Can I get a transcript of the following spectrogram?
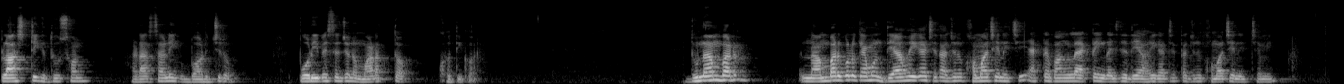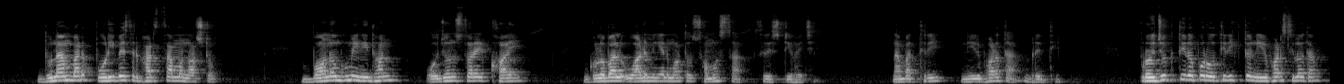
প্লাস্টিক দূষণ, রাসায়নিক বর্জ্য পরিবেশের জন্য মারাত্মক ক্ষতিকর। দু নাম্বার, নাম্বারগুলো কেমন দেওয়া হয়ে গেছে তার জন্য ক্ষমা চেয়ে নিচ্ছি। একটা বাংলা, একটা ইংরাজিতে দেওয়া হয়ে গেছে, তার জন্য ক্ষমা চেয়ে নিচ্ছি আমি। দু নাম্বার, পরিবেশের ভারসাম্য নষ্ট। বনভূমি নিধন, ওজন স্তরের ক্ষয়, গ্লোবাল ওয়ার্মিংয়ের মতো সমস্যা সৃষ্টি হয়েছে। নাম্বার থ্রি, নির্ভরতা বৃদ্ধি। প্রযুক্তির ওপর অতিরিক্ত নির্ভরশীলতা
